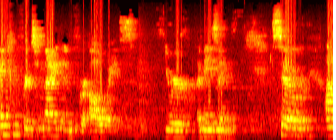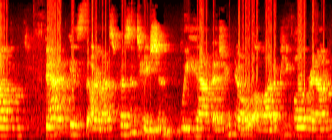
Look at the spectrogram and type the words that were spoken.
Thank you for tonight and for always. You were amazing. So um, that is our last presentation. We have, as you know, a lot of people around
